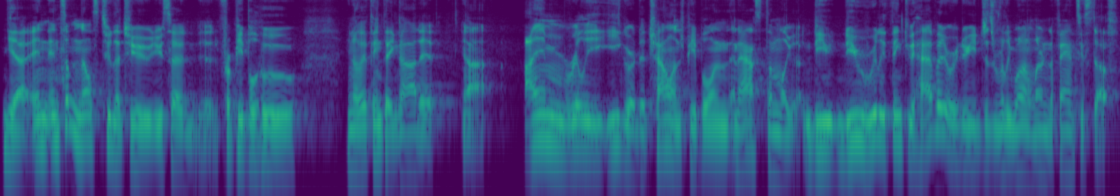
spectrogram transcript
Yeah, and, and something else too that you you said uh, for people who you know they think they got it. Uh, I am really eager to challenge people and, and ask them like, do you do you really think you have it, or do you just really want to learn the fancy stuff?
